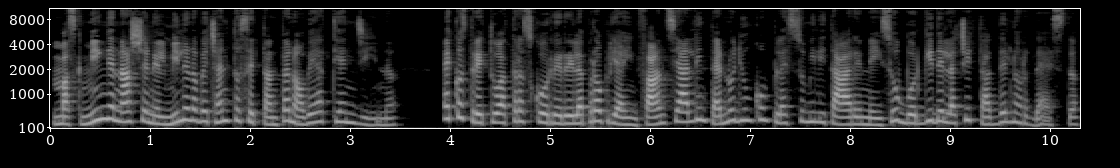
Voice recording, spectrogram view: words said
Mask Ming nasce nel 1979 a Tianjin. È costretto a trascorrere la propria infanzia all'interno di un complesso militare nei sobborghi della città del nord-est,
